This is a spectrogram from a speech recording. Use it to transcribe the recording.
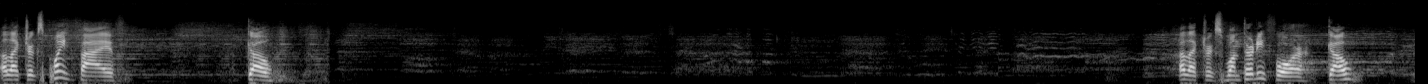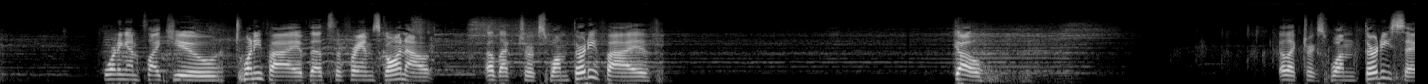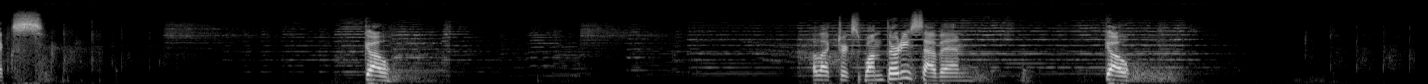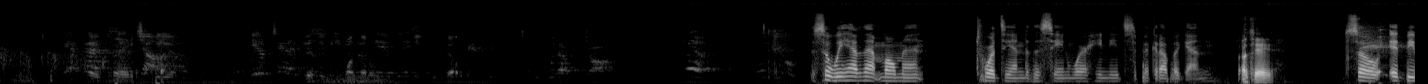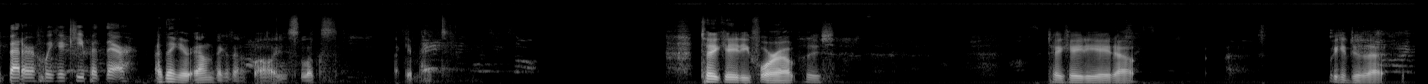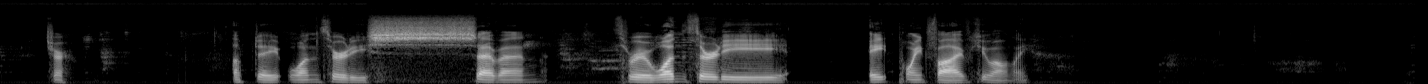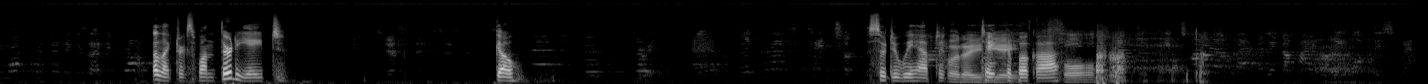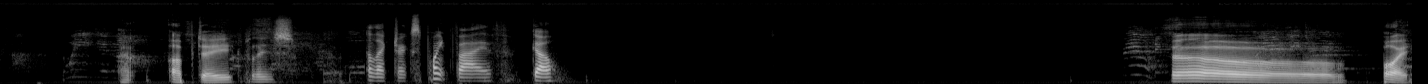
Electrics 0.5. Go. Electrics 134. Go. Warning on fly Q 25. That's the frames going out. Electrics 135. Go. Electrics 136. Go. Electrics 137. Go. So we have that moment towards the end of the scene where he needs to pick it up again. Okay. So it'd be better if we could keep it there. I think it, I don't think it's gonna fall. It just looks like it might. Take 84 out, please. Take 88 out. We can do that. Sure. Update 137 through 138.5 Q only. Electrics 138. Go. So do we have to take the book off? Full. Uh, update, please. Electrics 0.5. Go. Oh boy.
